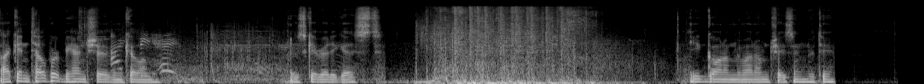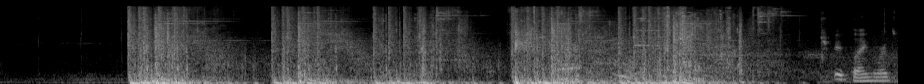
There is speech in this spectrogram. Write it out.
I can teleport behind Shiv and kill him. Just get ready, guys. You can go on the one I'm chasing with you. Should be playing towards.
